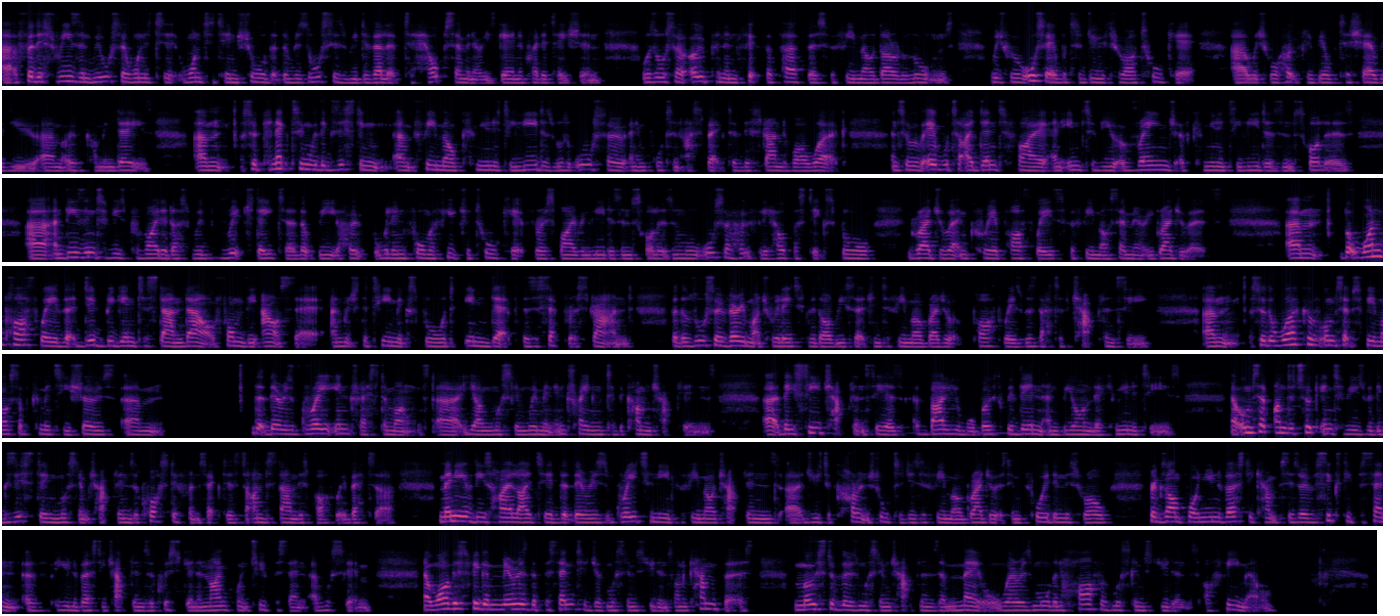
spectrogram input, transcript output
Uh, for this reason, we also wanted to wanted to ensure that the resources we developed to help seminaries gain accreditation was also open and fit for purpose for female Darul Ulooms, which we were also able to do through our toolkit, uh, which we'll hopefully be able to share with you um, over coming days. Um, so connecting with existing um, female community leaders was also an important aspect of this strand of our work. And so we were able to identify and interview a range of community leaders and scholars. Uh, and these interviews provided us with rich data that we hope will inform a future toolkit for aspiring leaders and scholars and will also hopefully help us to explore graduate and career pathways for female seminary graduates. Um, but one pathway that did begin to stand out from the outset and which the team explored in depth as a separate strand, but that was also very much related with our research into female graduate pathways was that of chaplaincy. Um, so the work of UMSEP's female subcommittee shows um, that there is great interest amongst uh, young Muslim women in training to become chaplains. Uh, they see chaplaincy as valuable both within and beyond their communities. Now, UMSEP undertook interviews with existing Muslim chaplains across different sectors to understand this pathway better. Many of these highlighted that there is greater need for female chaplains uh, due to current shortages of female graduates employed in this role. For example, on university campuses, over 60% of university chaplains are Christian and 9.2% are Muslim. Now, while this figure mirrors the percentage of Muslim students on campus, most of those Muslim chaplains are male, whereas more than half of Muslim students are female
